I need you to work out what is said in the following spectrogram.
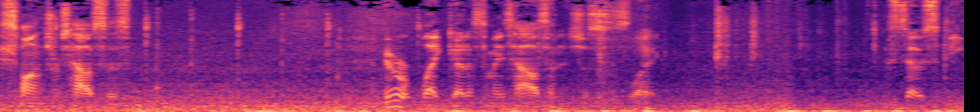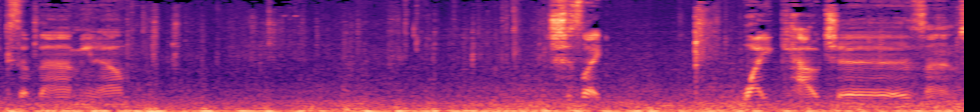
My sponsors' houses. You ever like go to somebody's house and it's just like so speaks of them, you know? It's just like white couches and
